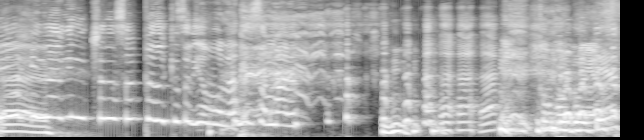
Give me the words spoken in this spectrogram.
Alguien echó de ese pedo que salía volando esa madre. como y volteas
